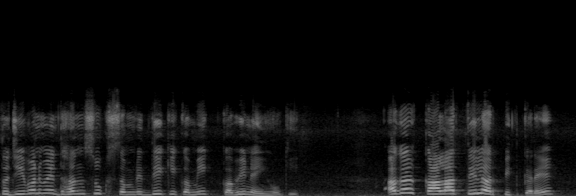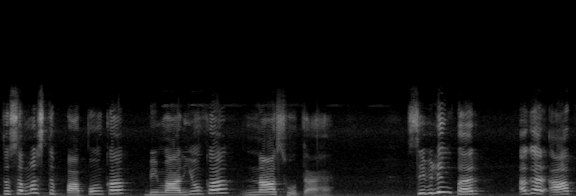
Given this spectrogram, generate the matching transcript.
तो जीवन में धन, सुख, समृद्धि की कमी कभी नहीं होगी। अगर काला तिल अर्पित करें तो समस्त पापों का, बीमारियों का नाश होता है। शिवलिंग पर अगर आप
